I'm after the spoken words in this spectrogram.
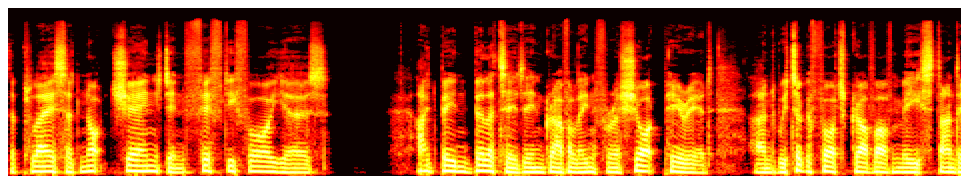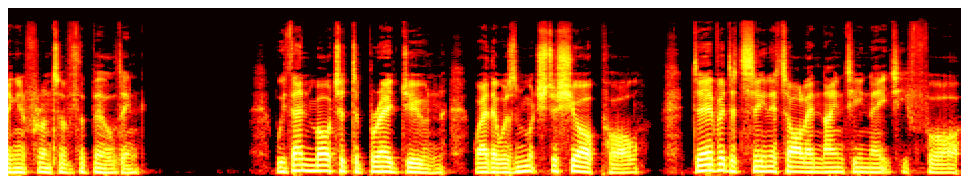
The place had not changed in 54 years. I'd been billeted in Gravelines for a short period, and we took a photograph of me standing in front of the building. We then motored to Bray-Dunes, where there was much to show Paul, David had seen it all in 1984,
